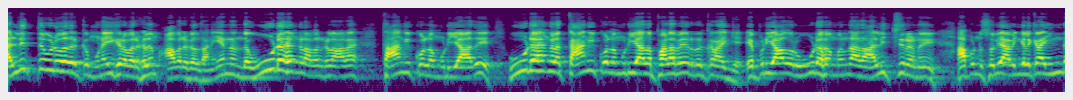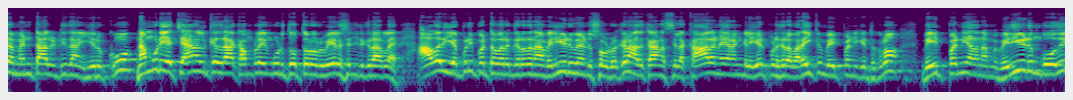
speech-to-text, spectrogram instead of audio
அழித்து விடுவதற்கு முனைகிறவர்களும் அவர்கள் தான் ஏன்னா இந்த ஊடகங்கள் அவர்களால் தாங்கிக் கொள்ள முடியாது. ஊடகங்களை தாங்கிக் கொள்ள முடியாத பல பேர் இருக்கிறாங்க. எப்படியாவது ஒரு ஊடகம் வந்து அதை அழிச்சிடணும் அப்படின்னு சொல்லி அவங்களுக்கெல்லாம் இந்த மென்டாலிட்டி தான் இருக்கும். நம்முடைய சேனலுக்கு எதிராக கம்ப்ளைண்ட் கொடுத்து ஒருத்தர் ஒரு வேலை செஞ்சிருக்கிறார்ல அவர் எப்படிப்பட்டவருங்கிறத நான் வெளியிடுவேன் சொல்றேன் அதுக்கான சில கால நேரங்கள் ஏற்படுகிற வரைக்கும் வெயிட் பண்ணிக்கிட்டு இருக்கிறோம். வெயிட் பண்ணி அதை நம்ம வெளியிடும் போது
